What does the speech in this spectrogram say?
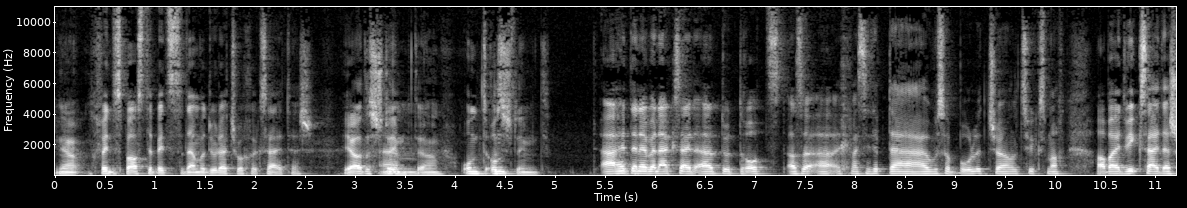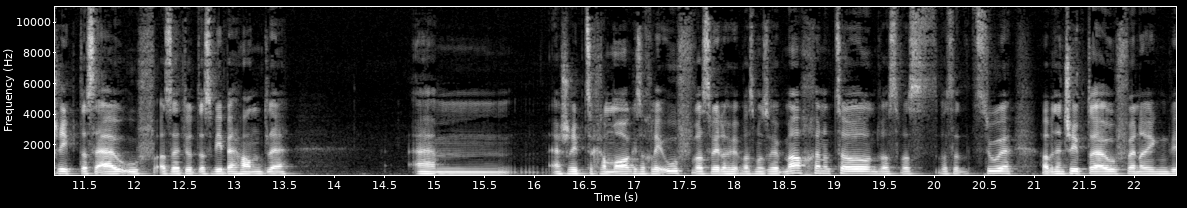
Ja. Ich finde, das passt ein bisschen zu dem, was du letzte Woche gesagt hast. ja, das stimmt, Ähm, ja. Und, Das und stimmt. Er hat dann eben auch gesagt, er tut trotz, also äh, ich weiß nicht, ob der auch so Bullet Journal Zeugs macht, aber er hat wie gesagt, er schreibt das auch auf, also er tut das wie behandeln, ähm, er schreibt sich am Morgen so ein bisschen auf, was will er, was muss er heute machen und so und was, was, was hat er zu tun, aber dann schreibt er auch auf, wenn er irgendwie,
